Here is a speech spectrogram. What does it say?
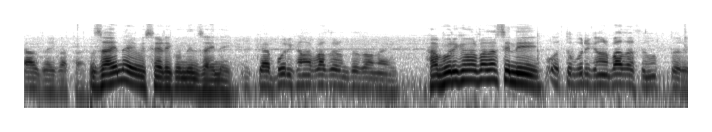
কাল যাই পাথার যাই নাই ওই সাইডে কোনদিন যাই নাই। বড়ি খামার বাজার অন্ত যাও নাই? হ্যাঁ বুড়ি খামার বাজার চিনি। ও তো বড়ি খামার বাজার আছে উত্তরে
